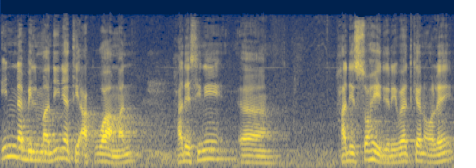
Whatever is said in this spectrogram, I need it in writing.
Inna bil madinati akwaman. Hadis ini uh, hadis sahih diriwayatkan oleh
